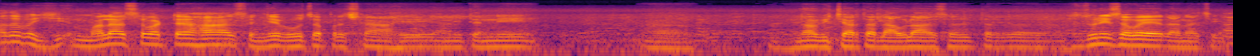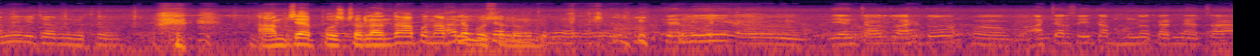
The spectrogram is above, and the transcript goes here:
आता बाई हे- मला असं वाटतं हा संजय भाऊचा प्रश्न आहे आणि त्यांनी न विचारता लावला असेल तर जुनी सवय आहे रानाची. आम्ही विचारून घेतो. आमच्या पोस्टर लावून तर आपण आपल्या पोस्टर लावून देऊ. त्यांनी यांच्यावर जो आहे तो आचारसंहिता भंग करण्याचा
